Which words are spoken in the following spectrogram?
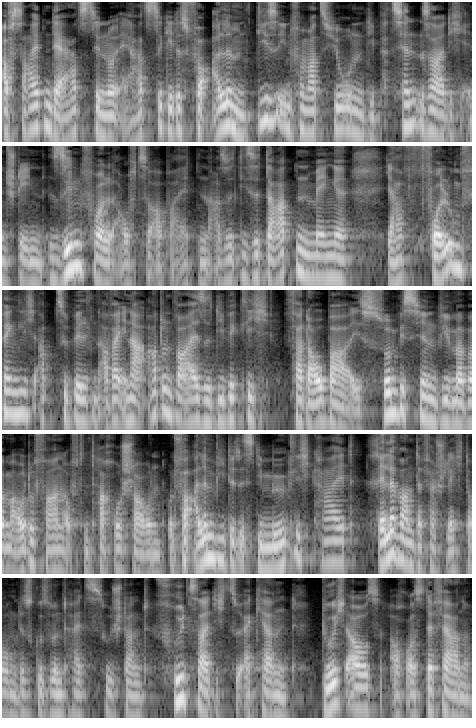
Auf Seiten der Ärztinnen und Ärzte geht es vor allem, diese Informationen, die patientenseitig entstehen, sinnvoll aufzuarbeiten. Also diese Datenmenge ja vollumfänglich abzubilden, aber in einer Art und Weise, die wirklich verdaubar ist. So ein bisschen wie wir beim Autofahren auf den Tacho schauen. Und vor allem bietet es die Möglichkeit, relevante Verschlechterungen des Gesundheitszustands frühzeitig zu erkennen, durchaus auch aus der Ferne.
